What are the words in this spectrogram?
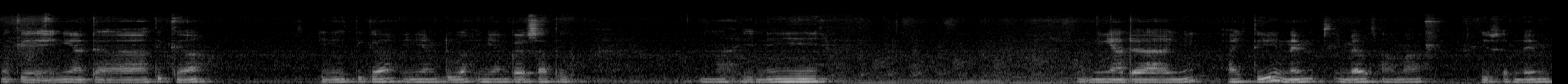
Oke ini ada tiga. Ini tiga ini yang dua ini yang ke satu. Nah ini ini ada ini ID name email sama username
